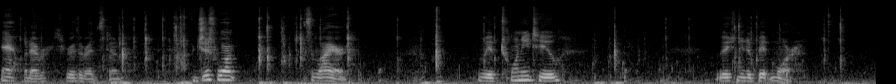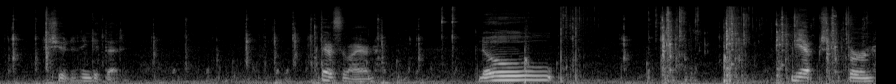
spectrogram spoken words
Yeah, whatever. Screw the redstone. We just want some iron. We have 22. We just need a bit more. Shoot, I didn't get that. There's some iron. No. Yep, just burn.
